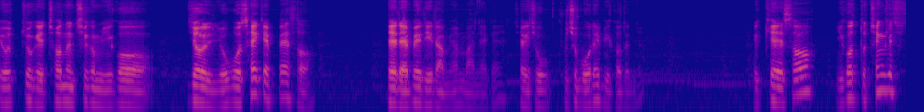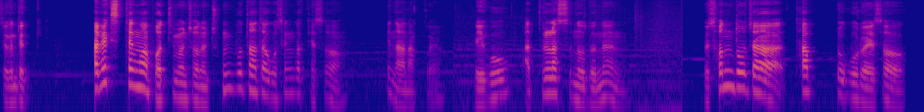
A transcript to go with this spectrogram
요쪽에 저는 지금 이거 기절 요거 3개 빼서 제 레벨이라면 만약에 제가 지금 95렙이거든요. 이렇게 해서 이것도 챙길 수 있어요. 근데 400스택만 버티면 저는 충분하다고 생각해서 하진 않았고요. 그리고 아틀라스 노드는 그 선도자 탑 쪽으로 해서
